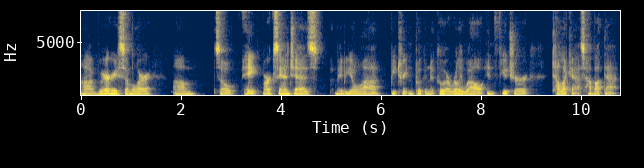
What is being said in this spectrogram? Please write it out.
uh, very similar. Um, so, hey, Mark Sanchez, maybe you'll uh, be treating Puka Nacua really well in future telecasts. How about that?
